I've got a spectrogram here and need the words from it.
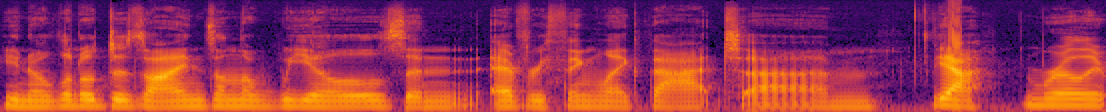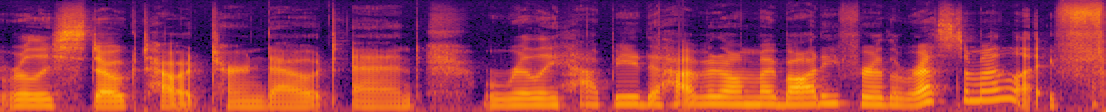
you know, little designs on the wheels and everything like that. Um, yeah, really, really stoked how it turned out and really happy to have it on my body for the rest of my life.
